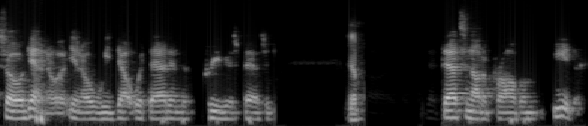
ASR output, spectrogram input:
So again, uh, you know, we dealt with that in the previous passage. Yep. That's not a problem either.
